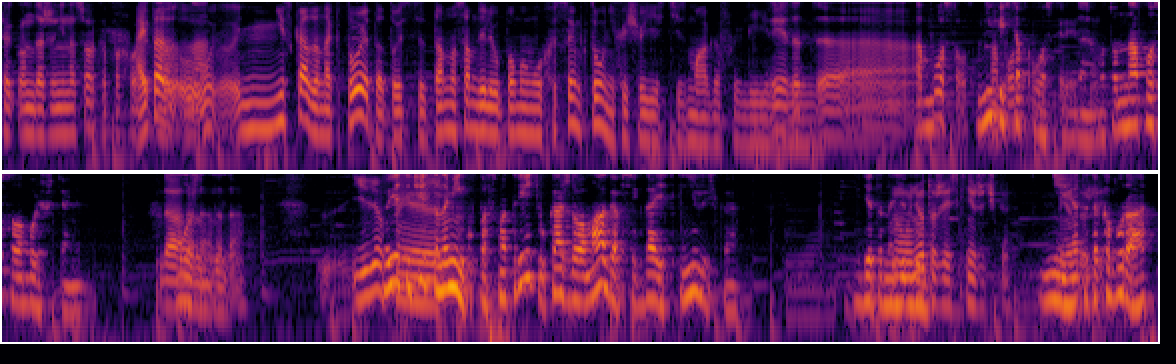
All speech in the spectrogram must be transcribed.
как он даже не на сорка похож. А это на... не сказано, кто это. То есть там на самом деле, по-моему, ХСМ, кто у них еще есть из магов или из... Этот э, апостол. У них есть апостол, да. Вот он на апостола больше тянет. Да, Может да, да, да, да. Единственное... Но если чисто на минку посмотреть, у каждого мага всегда есть книжечка. Где-то на Ну, у него тоже есть книжечка. Нет, это кабура.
